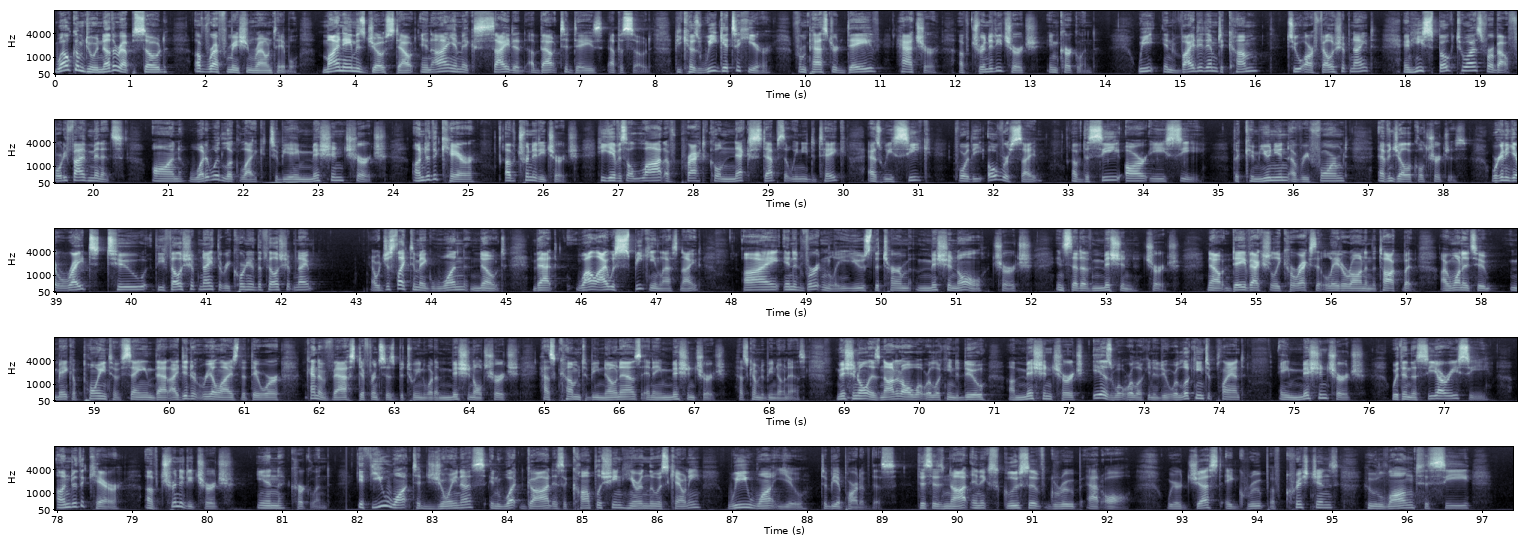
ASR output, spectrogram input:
Welcome to another episode of Reformation Roundtable. My name is Joe Stout, and I am excited about today's episode because we get to hear from Pastor Dave Hatcher of Trinity Church in Kirkland. We invited him to come to our fellowship night, and he spoke to us for about 45 minutes on what it would look like to be a mission church under the care of Trinity Church. He gave us a lot of practical next steps that we need to take as we seek for the oversight of the CREC, the Communion of Reformed Evangelical Churches. We're going to get right to the fellowship night, the recording of the fellowship night. I would just like to make one note that while I was speaking last night, I inadvertently used the term missional church instead of mission church. Now, Dave actually corrects it later on in the talk, but I wanted to make a point of saying that I didn't realize that there were kind of vast differences between what a missional church has come to be known as and a mission church has come to be known as. Missional is not at all what we're looking to do. A mission church is what we're looking to do. We're looking to plant a mission church within the CREC under the care of Trinity Church in Kirkland. If you want to join us in what God is accomplishing here in Lewis County, we want you to be a part of this. This is not an exclusive group at all. We're just a group of Christians who long to see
